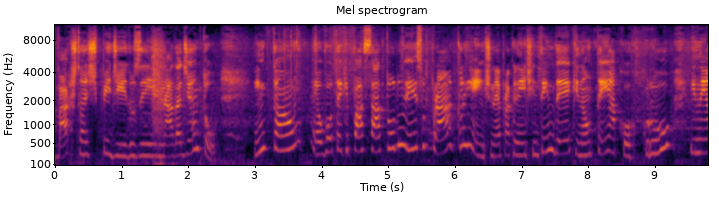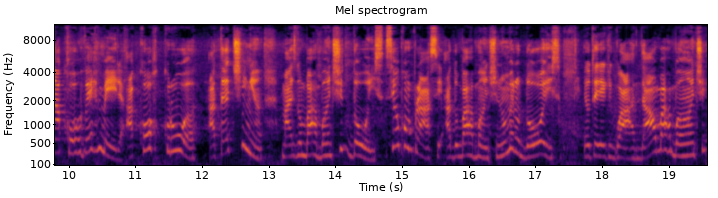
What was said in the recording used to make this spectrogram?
bastante pedidos e nada adiantou. Então, eu vou ter que passar tudo isso para cliente, né? Para cliente entender que não tem a cor cru e nem a cor vermelha. A cor crua até tinha, mas no barbante 2. Se eu comprasse a do barbante número 2, eu teria que guardar o barbante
